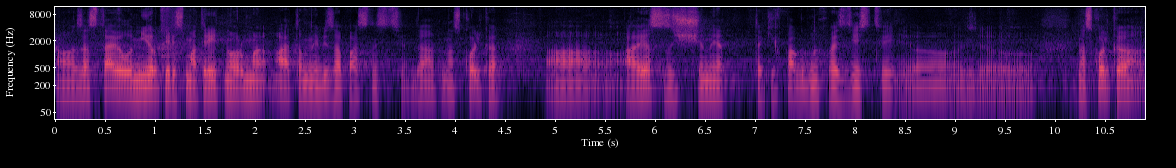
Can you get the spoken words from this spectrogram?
э, заставило мир пересмотреть нормы атомной безопасности, да? насколько э, АЭС защищены от таких пагубных воздействий, э, э, насколько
